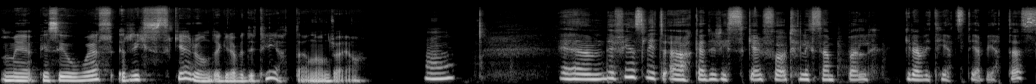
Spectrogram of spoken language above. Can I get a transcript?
med PCOS risker under graviditeten undrar jag? Mm. Ehm, det finns lite ökade risker för till exempel graviditetsdiabetes.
